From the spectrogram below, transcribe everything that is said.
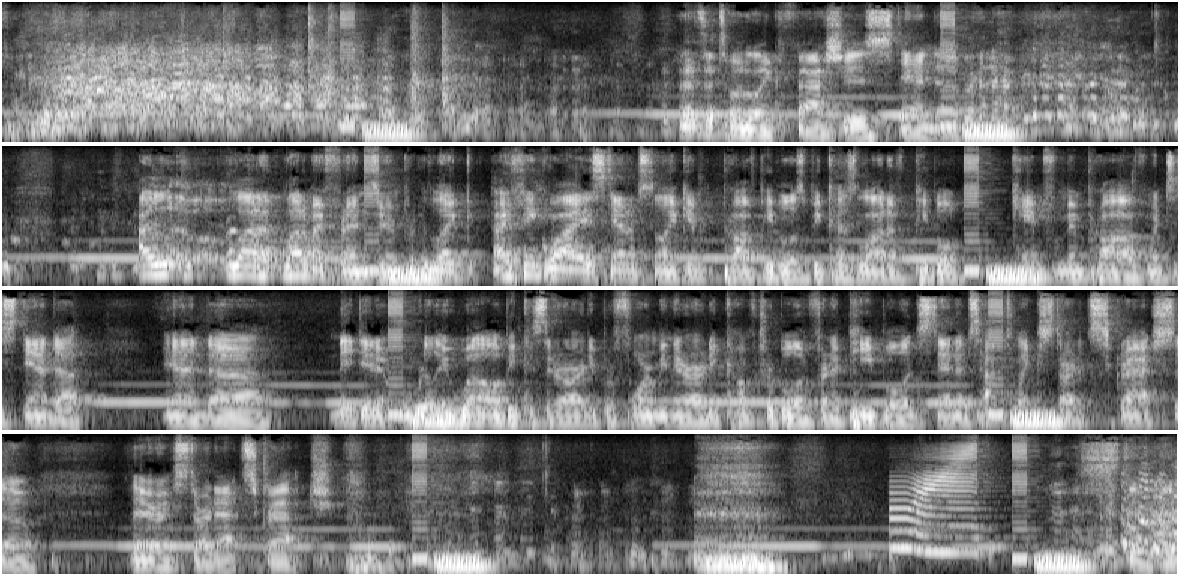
That's a total like fascist stand up. I, a lot of a lot of my friends are improv. Like I think why stand-ups don't like improv people is because a lot of people came from improv, went to stand-up, and uh, they did it really well because they're already performing, they're already comfortable in front of people, and stand-ups have to like start at scratch, so they're start at scratch. Stupid.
